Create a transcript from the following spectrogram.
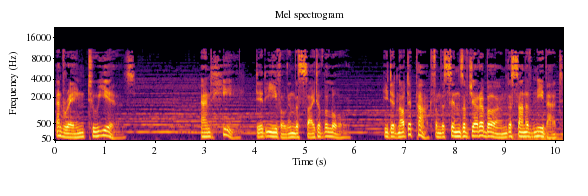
and reigned two years. And he did evil in the sight of the Lord. He did not depart from the sins of Jeroboam the son of Nebat,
